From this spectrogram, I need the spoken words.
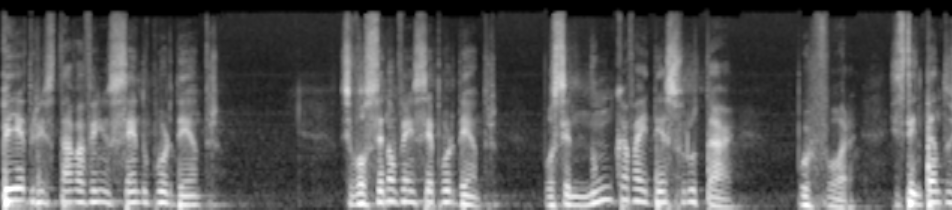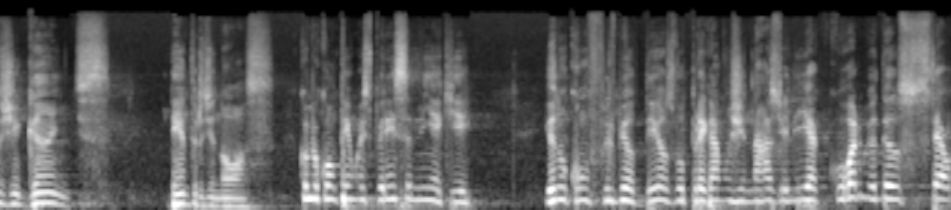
Pedro estava vencendo por dentro. Se você não vencer por dentro, você nunca vai desfrutar por fora. Existem tantos gigantes dentro de nós. Como eu contei uma experiência minha aqui. Eu não confio, meu Deus, vou pregar no ginásio ali agora, meu Deus do céu.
